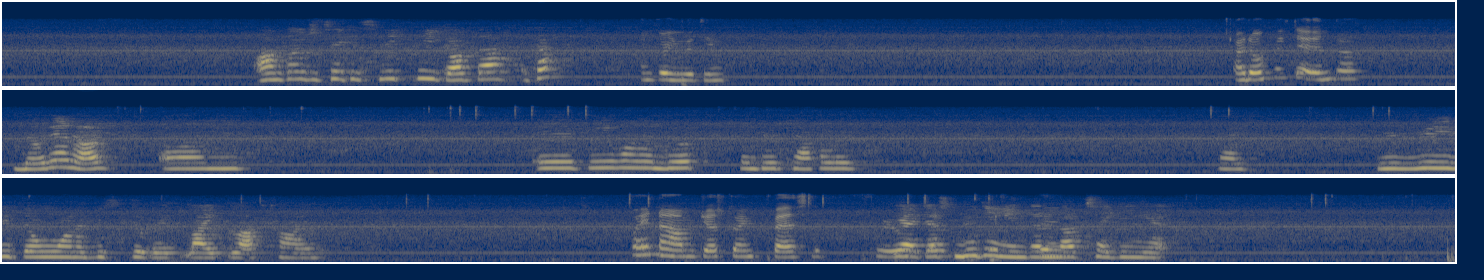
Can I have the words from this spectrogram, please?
I'm going to take a sneak peek of that, okay? I'm going with you. I don't think they're in there. No, they're not. Um, if we want to look, then do it carefully. Like, we really don't want to be stupid like last time. Right now, I'm just going fastly through. Yeah, just looking and then not taking it.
